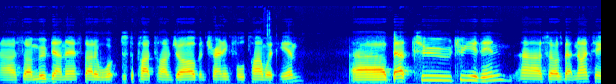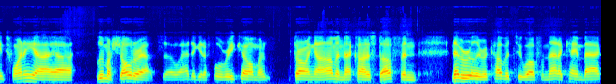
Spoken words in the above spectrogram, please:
Uh, so I moved down there, started just a part-time job and training full-time with him. Uh, about two two years in, uh, so I was about 19, 20. I uh, blew my shoulder out, so I had to get a full reco on my throwing arm and that kind of stuff, and never really recovered too well from that. I came back,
